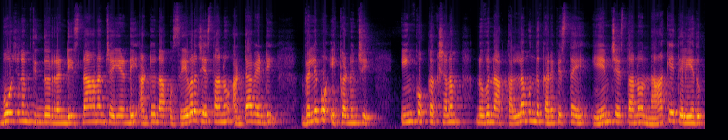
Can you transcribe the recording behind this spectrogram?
భోజనం తిందుర్రండి స్నానం చేయండి అంటూ నాకు సేవలు చేస్తాను అంటావేంటి? వెళ్ళిపో ఇక్కడి నుంచి. ఇంకొక క్షణం నువ్వు నా కళ్ళ ముందు కనిపిస్తే ఏం చేస్తానో నాకే తెలియదు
